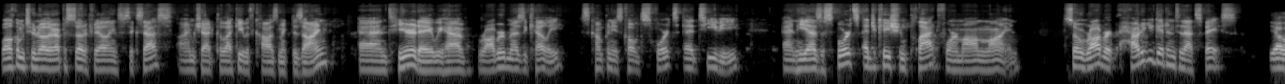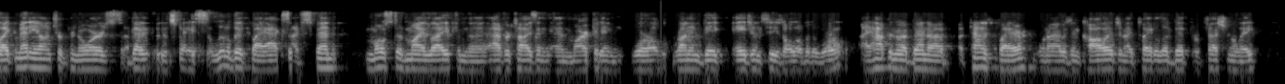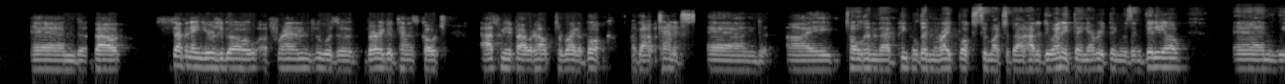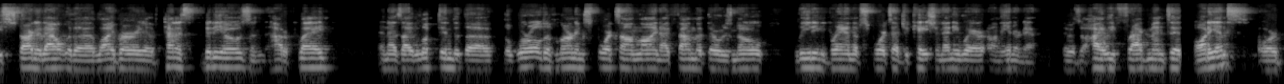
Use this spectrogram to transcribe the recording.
Welcome to another episode of Failing to Success. I'm Chad Kaleky with Cosmic Design. And here today we have Robert Mazzucchelli. His company is called Sports Ed TV, and he has a sports education platform online. So, Robert, how did you get into that space? Yeah, like many entrepreneurs, I got into the space a little bit by accident. I've spent most of my life in the advertising and marketing world, running big agencies all over the world. I happen to have been a, a, tennis player when I was in college, and I played a little bit professionally. And about seven, eight years ago, a friend who was a very good tennis coach asked me if I would help to write a book about tennis. And I told him that people didn't write books too much about how to do anything, everything was in video and we started out with a library of tennis videos and how to play. And as I looked into the, the world of learning sports online, I found that there was no leading brand of sports education anywhere on the internet. There was a highly fragmented audience or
